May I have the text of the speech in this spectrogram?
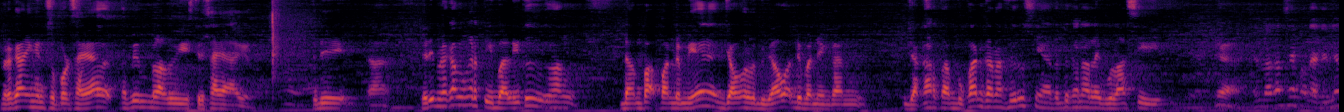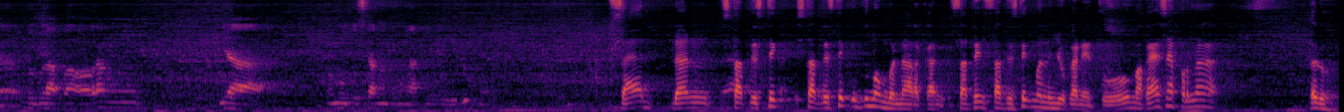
mereka ingin support saya tapi melalui istri saya gitu. Jadi eh, jadi mereka mengerti Bali itu memang dampak pandeminya jauh lebih gawat dibandingkan Jakarta bukan karena virusnya tapi karena regulasi. Ya. Dan bahkan saya pernah dengar beberapa orang ya memutuskan untuk mengakhiri hidupnya. Saya dan statistik statistik itu membenarkan statistik statistik menunjukkan itu makanya saya pernah aduh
